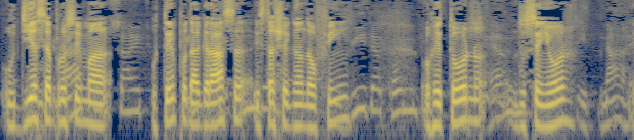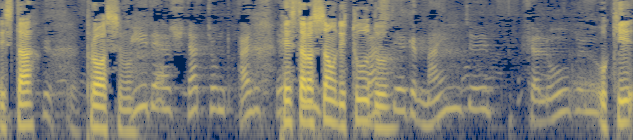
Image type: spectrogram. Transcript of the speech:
o dia se aproximar, o tempo da graça está chegando ao fim, o retorno do Senhor está próximo. Restauração de tudo o que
